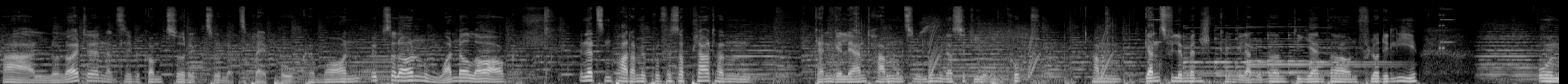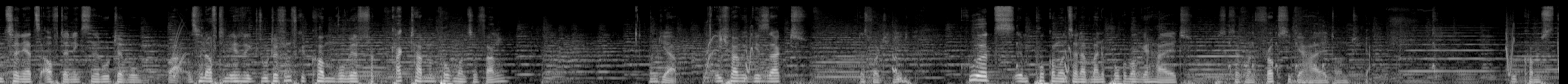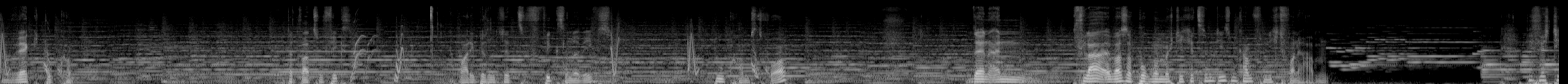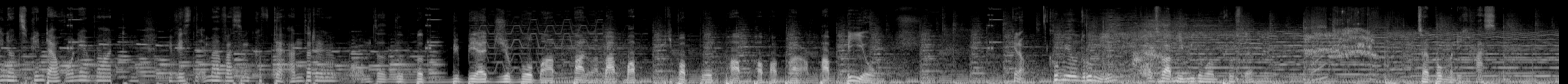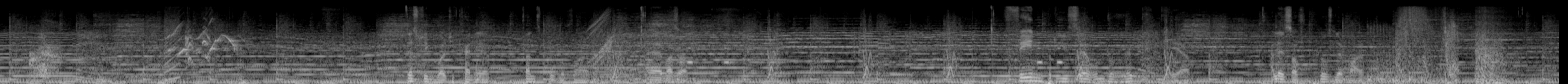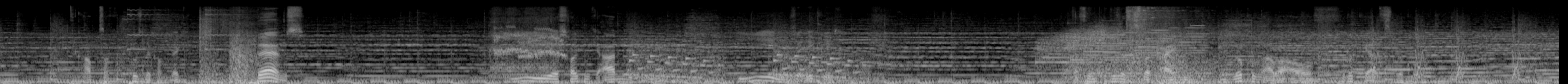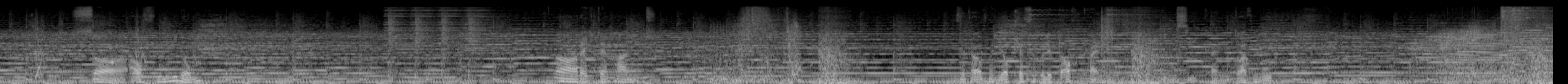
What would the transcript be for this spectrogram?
Hallo Leute und herzlich willkommen zurück zu Let's Play Pokémon Y Wonderlog. Im letzten Part haben wir Professor Platan kennengelernt, haben uns in Illumina City umgeguckt, haben ganz viele Menschen kennengelernt, unter anderem Dianta und Fleur de Lis. Und sind jetzt auf der nächsten Route, wo wir sind auf die Route 5 gekommen, wo wir verkackt haben, Pokémon zu fangen. Und ja, ich habe gesagt, das wollte ich nicht, kurz im Pokémon Center meine Pokémon geheilt, bis gesagt mein Froxy geheilt und ja. Du kommst weg, du kommst. Das war zu fix. War die bisschen zu fix unterwegs. Du kommst vor. Denn ein Wasser-Pokémon möchte ich jetzt in diesem Kampf nicht vorne haben. Wir verstehen uns blind auch ohne Worte. Wir wissen immer, was im Kopf der andere... Genau. Kumi und Rumi. Und zwar haben die Minimum Plus, ne? Zwei Pokémon, die ich hasse. Deswegen wollte ich keine Pflanzenpokémon haben. Äh, Wasser. Feenbrise und Rückkehr. Alles auf Plus-Level. Hauptsache Puzzle kommt weg. Bams. Ih, es folgt mich an. Ih, ist ja eklig. Dafür ist zwar keine Wirkung, aber auf Rückwärtswirkung. So, auf Minum. Oh, rechte Hand. Dieser Kauf von Joklev überlebt auch keinen Dingsi, keinen Drachenhut.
